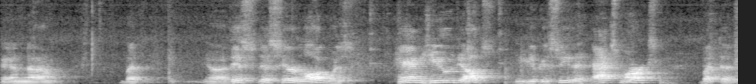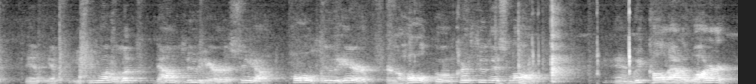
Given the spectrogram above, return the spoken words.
And, um, but, uh, this, this here log was hand hewed out, you can see the axe marks, but the, if, if, you wanna look down through here, to see a hole through here, there's a hole going clear through this log. And we call that a water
